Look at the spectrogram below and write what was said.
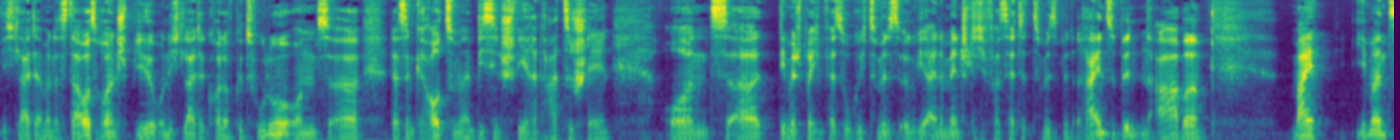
ich leite einmal das Star Wars-Rollenspiel und ich leite Call of Cthulhu und äh, das sind Grauzonen ein bisschen schwerer darzustellen. Und äh, dementsprechend versuche ich zumindest irgendwie eine menschliche Facette zumindest mit reinzubinden. Aber Mai, jemand,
